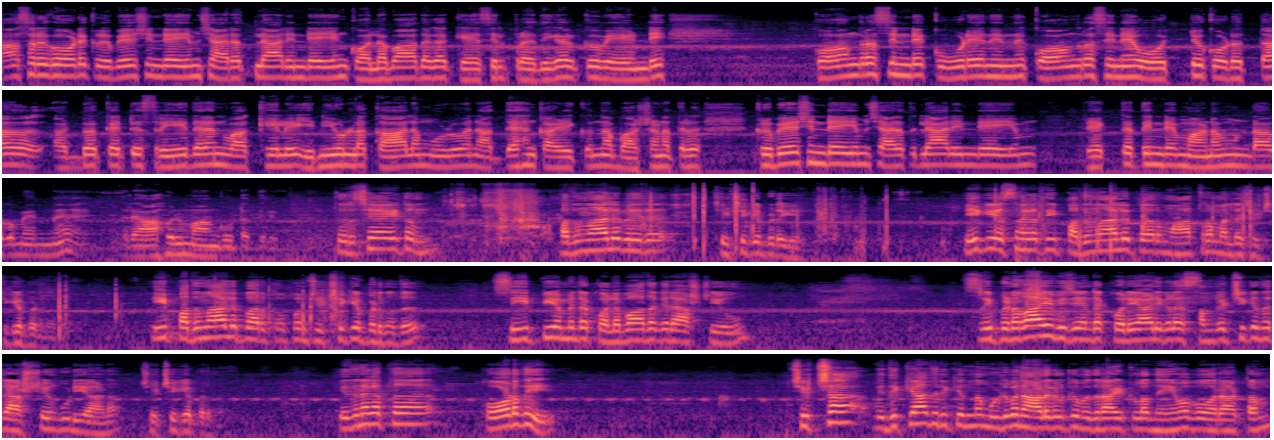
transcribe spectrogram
കാസർഗോഡ് കൃപേഷിന്റെയും ശരത് ലാലിന്റെയും കൊലപാതക കേസിൽ പ്രതികൾക്ക് വേണ്ടി കോൺഗ്രസിന്റെ കൂടെ നിന്ന് കോൺഗ്രസിനെ ഒറ്റുകൊടുത്ത അഡ്വക്കേറ്റ് ശ്രീധരൻ വക്കീൽ ഇനിയുള്ള കാലം മുഴുവൻ അദ്ദേഹം കഴിക്കുന്ന ഭക്ഷണത്തിൽ കൃപേഷിന്റെയും ശരത് ലാലിന്റെയും രക്തത്തിന്റെ മണമുണ്ടാകുമെന്ന് രാഹുൽ മാങ്കൂട്ടത്തിൽ. തീർച്ചയായിട്ടും പതിനാല് പേര് ശിക്ഷിക്കപ്പെടുകയും ഈ കേസിനകത്ത് ഈ പതിനാല് പേർ മാത്രമല്ല ശിക്ഷിക്കപ്പെടുന്നത്. ഈ പതിനാല് പേർക്കൊപ്പം ശിക്ഷിക്കപ്പെടുന്നത് സി പി എമ്മിന്റെ കൊലപാതക രാഷ്ട്രീയവും ശ്രീ പിണറായി വിജയന്റെ കൊലയാളികളെ സംരക്ഷിക്കുന്ന രാഷ്ട്രീയം കൂടിയാണ് ശിക്ഷിക്കപ്പെടുന്നത്. ഇതിനകത്ത് കോടതി ശിക്ഷ വിധിക്കാതിരിക്കുന്ന മുഴുവൻ ആളുകൾക്കും എതിരായിട്ടുള്ള നിയമ പോരാട്ടം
